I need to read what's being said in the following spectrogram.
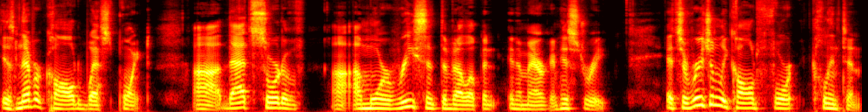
is never called West Point. Uh, that's sort of uh, a more recent development in American history. It's originally called Fort Clinton.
